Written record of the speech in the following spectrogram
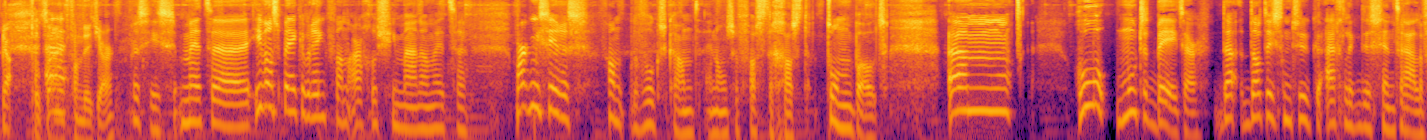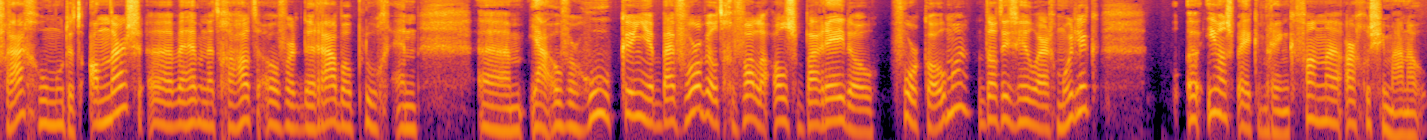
Ja, tot het eind van dit jaar. Precies. Met uh, Ivan Spekerbrink van Argos Shimano. Met Mark Miseris van de Volkskrant. En onze vaste gast Ton Boot. Um, hoe moet het beter? Da dat is natuurlijk eigenlijk de centrale vraag. Hoe moet het anders? Uh, we hebben het gehad over de Rabo-ploeg en um, ja, over hoe kun je bijvoorbeeld gevallen als Baredo voorkomen. Dat is heel erg moeilijk. Uh, Ivan Spekenbrink van uh, Argo Shimano.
